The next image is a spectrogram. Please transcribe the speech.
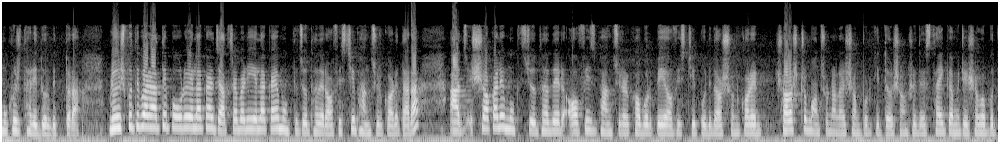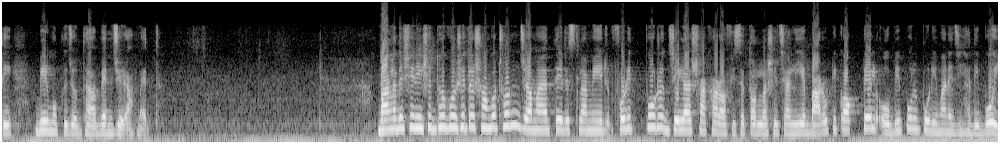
মুখোশধারী দুর্বৃত্তরা। বৃহস্পতিবার রাতে পৌর এলাকার যাত্রাবাড়ি এলাকায় মুক্তিযোদ্ধাদের অফিসটি ভাঙচুর করে তারা। আজ সকালে মুক্তিযোদ্ধাদের অফিস ভাঙচুরের খবর পেয়ে অফিসটি পরিদর্শন করেন স্বরাষ্ট্র মন্ত্রণালয় সম্পর্কিত সংসদের স্থায়ী কমিটির সভাপতি বীর মুক্তিযোদ্ধা বেনজির আহমেদ। বাংলাদেশে নিষিদ্ধ ঘোষিত সংগঠন জামায়াতের ইসলামীর ফরিদপুর জেলা শাখার অফিসে তল্লাশি চালিয়ে বারোটি ককটেল ও বিপুল পরিমাণে জিহাদি বই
